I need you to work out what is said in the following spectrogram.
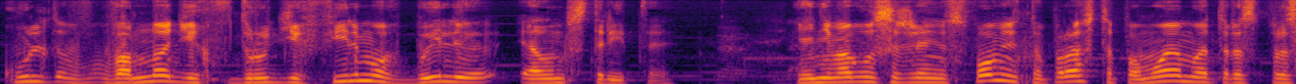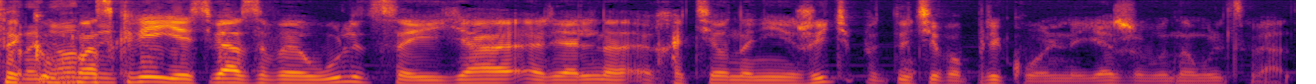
культ, во многих других фильмах были Элм-стриты. Я не могу, к сожалению, вспомнить, но просто, по-моему, это Так распространенный... в Москве есть Вязовая улица, и я реально хотел на ней жить. Ну, типа, прикольно, я живу на улице Вязов.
